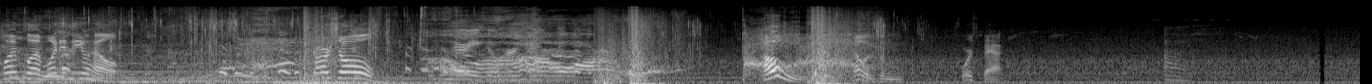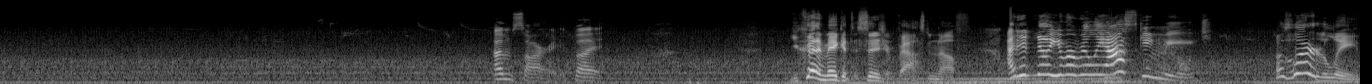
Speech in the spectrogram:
Clem Clem, why didn't you help? Hershel! There you go, Hershel. Oh! That was some force back. Ah. I'm sorry, but You couldn't make a decision fast enough. I didn't know you were really asking me. I was literally.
